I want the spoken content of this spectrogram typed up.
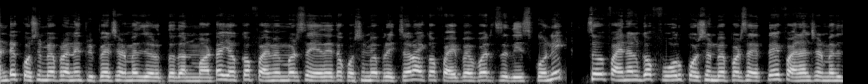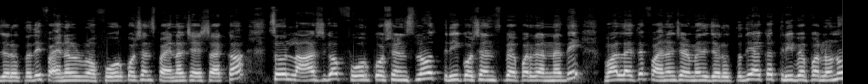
అంటే క్వశ్చన్ పేపర్ అనేది ప్రిపేర్ చేయడం అనేది జరుగుతుంది అనమాట ఈ యొక్క ఫైవ్ మెంబర్స్ ఏదైతే క్వశ్చన్ పేపర్ ఇచ్చారో ఆ యొక్క ఫైవ్ పేపర్స్ తీసుకొని సో ఫైనల్గా ఫోర్ క్వశ్చన్ పేపర్స్ అయితే ఫైనల్ చేయడం అనేది జరుగుతుంది. ఫైనల్ ఫోర్ క్వశ్చన్స్ ఫైనల్ చేశాక సో లాస్ట్గా ఫోర్ క్వశ్చన్స్లో త్రీ క్వశ్చన్స్ పేపర్ అన్నది వాళ్ళైతే ఫైనల్ చేయడం అనేది జరుగుతుంది. ఆ యొక్క త్రీ పేపర్ లోను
